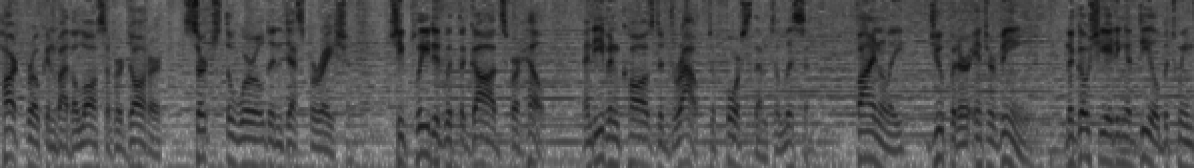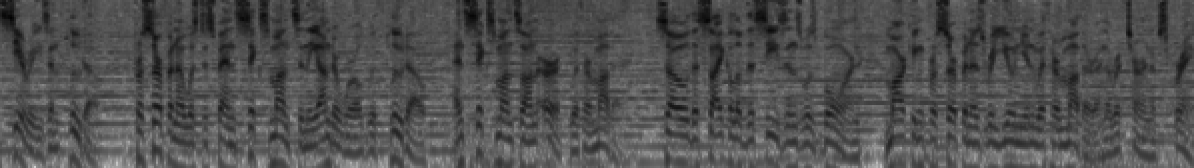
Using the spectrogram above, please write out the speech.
heartbroken by the loss of her daughter, searched the world in desperation. She pleaded with the gods for help, and even caused a drought to force them to listen. Finally, Jupiter intervened, negotiating a deal between Ceres and Pluto. Proserpina was to spend six months in the underworld with Pluto, and six months on Earth with her mother. So the cycle of the seasons was born, marking Proserpina's reunion with her mother and the return of spring.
